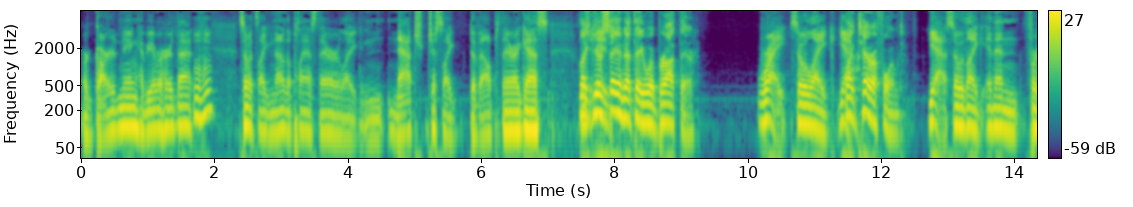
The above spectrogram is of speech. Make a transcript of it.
or gardening. Have you ever heard that? Mm-hmm. So it's like none of the plants there are like nat just like developed there, I guess. Like Which you're is- saying that they were brought there, right? So like yeah, like terraformed. Yeah, so like, and then for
